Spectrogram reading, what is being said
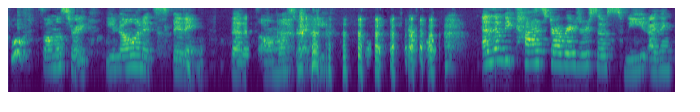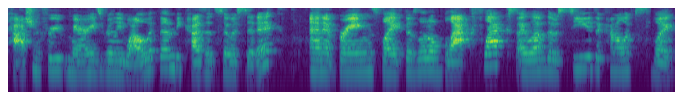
Whew, it's almost ready. You know when it's spitting that it's almost ready. and then because strawberries are so sweet, I think passion fruit marries really well with them because it's so acidic. and it brings like those little black flecks. I love those seeds. It kind of looks like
